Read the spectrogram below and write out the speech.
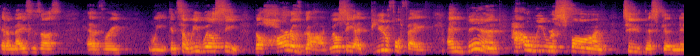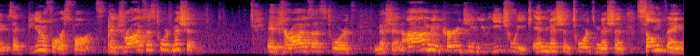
It amazes us every week. And so we will see the heart of God. We'll see a beautiful faith and then how we respond to this good news. A beautiful response that drives us toward mission. It drives us towards mission. I'm encouraging you each week in mission towards mission, something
